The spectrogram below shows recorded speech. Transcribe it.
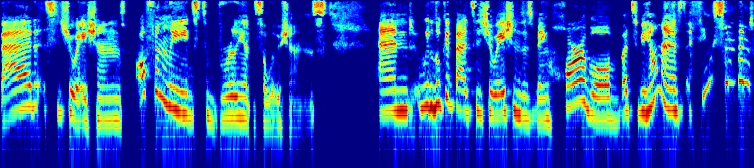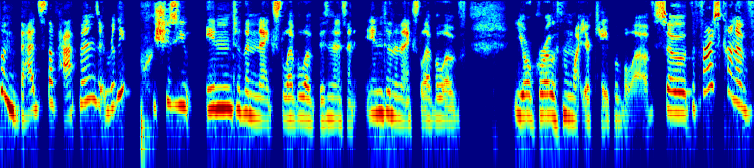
bad situations often leads to brilliant solutions. And we look at bad situations as being horrible, but to be honest, I think sometimes when bad stuff happens, it really pushes you into the next level of business and into the next level of your growth and what you're capable of. So the first kind of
